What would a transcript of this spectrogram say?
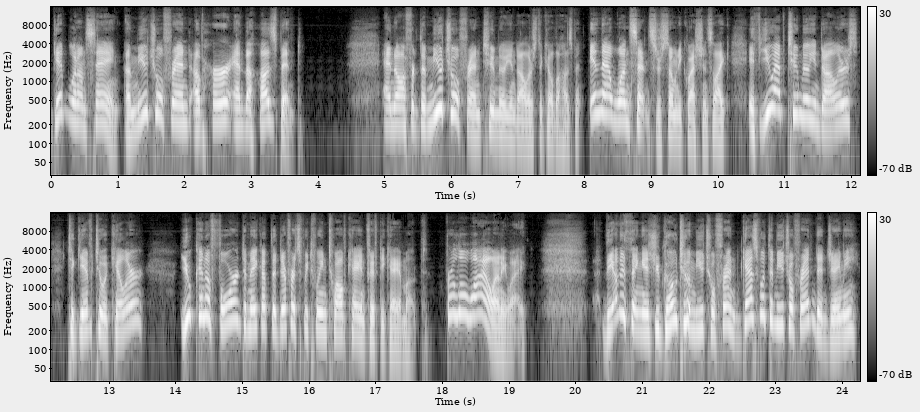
get what I'm saying. A mutual friend of her and the husband. And offered the mutual friend $2 million to kill the husband. In that one sentence, there's so many questions. Like, if you have $2 million to give to a killer, you can afford to make up the difference between 12K and 50K a month. For a little while, anyway. The other thing is, you go to a mutual friend. Guess what the mutual friend did, Jamie?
